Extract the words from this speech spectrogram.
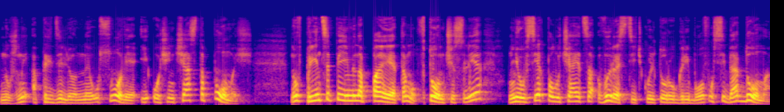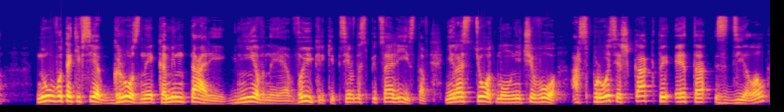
нужны определенные условия и очень часто помощь. Ну, в принципе, именно поэтому, в том числе, не у всех получается вырастить культуру грибов у себя дома. Ну, вот эти все грозные комментарии, гневные выкрики псевдоспециалистов, не растет, мол, ничего, а спросишь, как ты это сделал,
